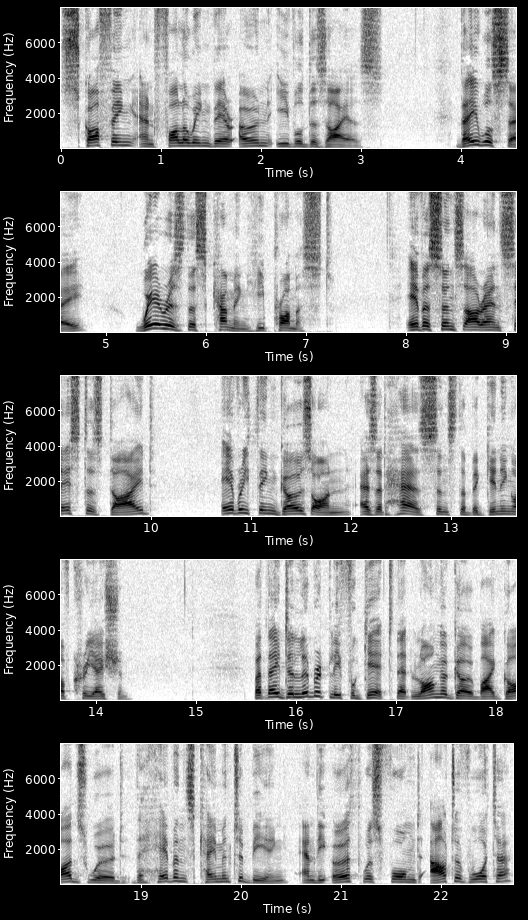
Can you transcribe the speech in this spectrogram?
scoffing and following their own evil desires. They will say, Where is this coming he promised? Ever since our ancestors died, everything goes on as it has since the beginning of creation. But they deliberately forget that long ago, by God's word, the heavens came into being, and the earth was formed out of water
